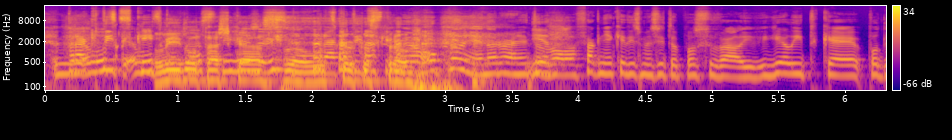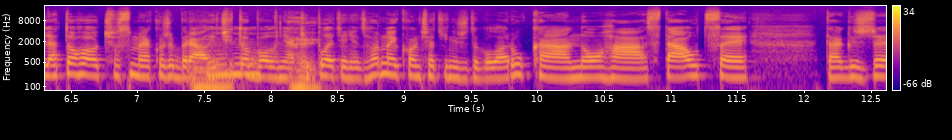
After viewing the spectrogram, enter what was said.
prakticky. ľudské- Lidl taška že- s Prakticky, no, úplne, normálne to Je- bolo. Fakt niekedy sme si to posúvali v igelitke podľa toho, čo sme akože brali. Či to bol nejaký Hej. pletenec hornej končatiny, že to bola ruka, noha, stavce. Takže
